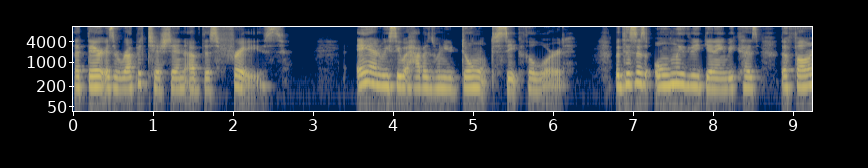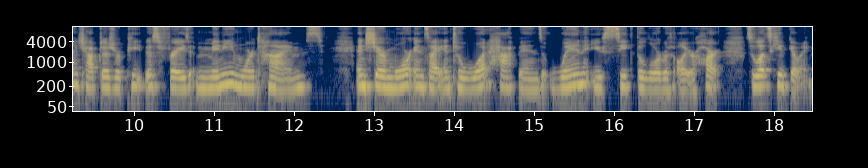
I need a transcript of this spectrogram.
that there is a repetition of this phrase. And we see what happens when you don't seek the Lord. But this is only the beginning because the following chapters repeat this phrase many more times and share more insight into what happens when you seek the Lord with all your heart. So let's keep going.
